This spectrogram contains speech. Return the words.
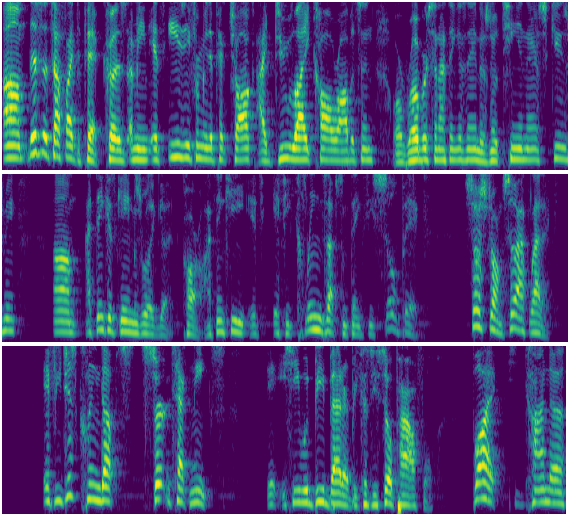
Um, this is a tough fight to pick because I mean it's easy for me to pick chalk. I do like Carl Robinson or Robertson, I think his name. There's no T in there, excuse me. Um, I think his game is really good, Carl. I think he if if he cleans up some things, he's so big, so strong, so athletic. If he just cleaned up certain techniques, it, he would be better because he's so powerful. But he kind of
